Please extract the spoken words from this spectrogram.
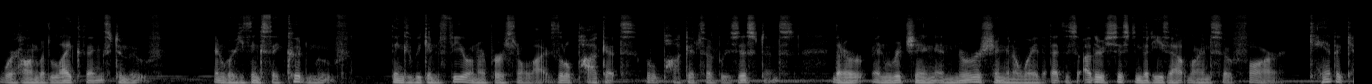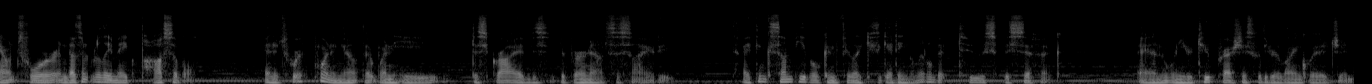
where Han would like things to move and where he thinks they could move. Things we can feel in our personal lives, little pockets, little pockets of resistance that are enriching and nourishing in a way that, that this other system that he's outlined so far can't account for and doesn't really make possible. And it's worth pointing out that when he describes the burnout society, I think some people can feel like he's getting a little bit too specific. And when you're too precious with your language and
